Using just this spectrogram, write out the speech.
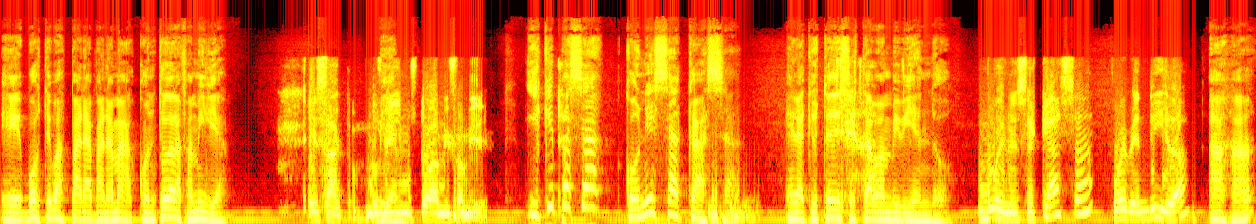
eh, vos te vas para Panamá con toda la familia. Exacto, nos vinimos toda mi familia. ¿Y qué pasa con esa casa en la que ustedes estaban viviendo? Bueno, esa casa fue vendida. Ajá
